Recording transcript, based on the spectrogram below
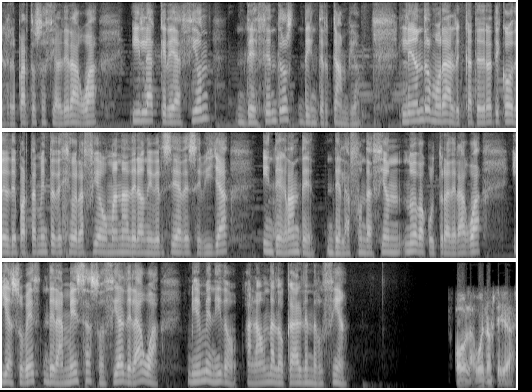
el reparto social del agua y la creación de centros de intercambio. Leandro Moral, catedrático del Departamento de Geografía Humana de la Universidad de Sevilla, integrante de la Fundación Nueva Cultura del Agua y a su vez de la Mesa Social del Agua. Bienvenido a la onda local de Andalucía. Hola, buenos días.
